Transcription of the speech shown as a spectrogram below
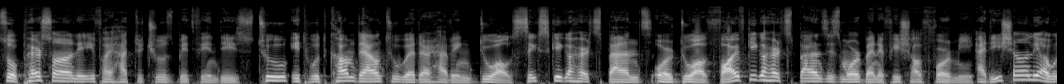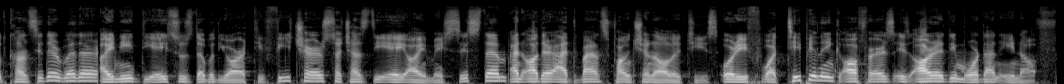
So personally, if I had to choose between these two, it would come down to whether having dual 6 GHz bands or dual 5 GHz bands is more beneficial for me. Additionally, I would consider whether I need the AsusWRT features such as the AiMesh system and other advanced functionalities, or if what TP-Link offers is already more than enough.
